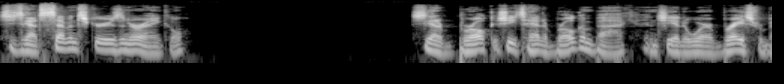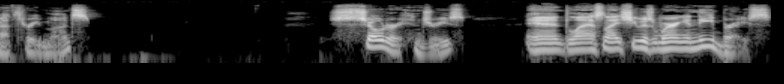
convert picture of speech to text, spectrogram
She's got seven screws in her ankle. She's got a broken. She's had a broken back, and she had to wear a brace for about three months. Shoulder injuries, and last night she was wearing a knee brace.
